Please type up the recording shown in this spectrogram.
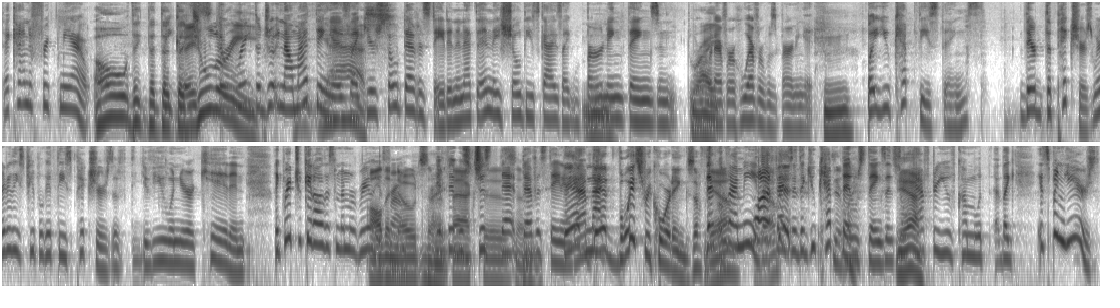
That kind of freaked me out. Oh, the the the, the jewelry. The ring- the ju- now my thing is like you're so devastated, and at the end they show these guys like burning things and Right. whatever, whoever was burning it. Mm. But you kept these things. They're the pictures. Where do these people get these pictures of, of you when you're a kid? And like, where'd you get all this memorabilia All the from? notes and if the it was just that devastating, They had, I'm they had voice recordings of That's Yeah. what I mean. What? The fact is that you kept those things, and so Yeah. after you've come with like, it's been years.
